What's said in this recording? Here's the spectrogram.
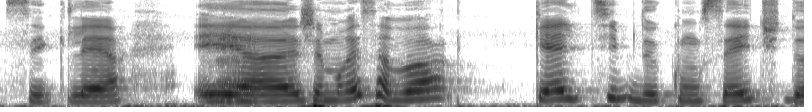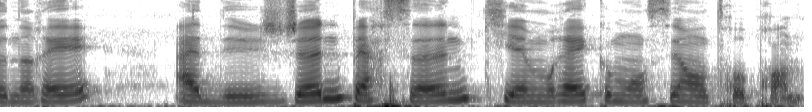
C'est clair. Et j'aimerais savoir quel type de conseils tu donnerais à des jeunes personnes qui aimeraient commencer à entreprendre?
